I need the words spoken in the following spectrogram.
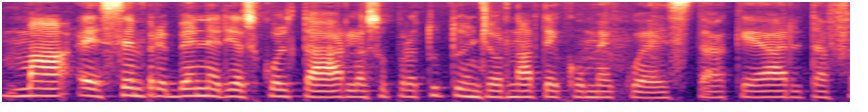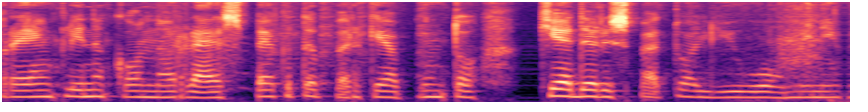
ma è sempre bene riascoltarla, soprattutto in giornate come questa, che è Aretha Franklin con Respect, perché appunto chiede rispetto agli uomini.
